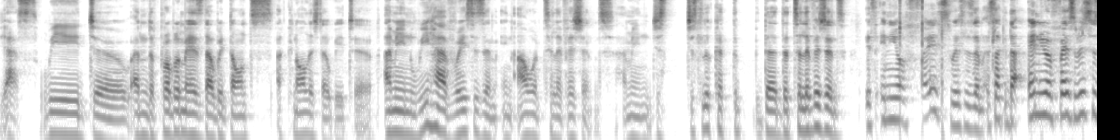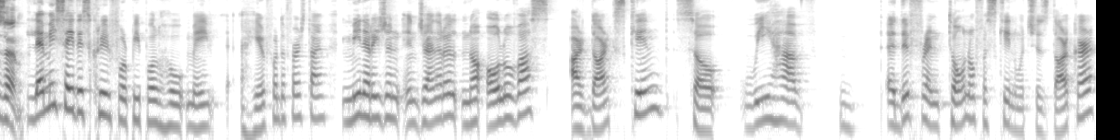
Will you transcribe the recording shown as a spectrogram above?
Yes, we do. And the problem is that we don't acknowledge that we do. I mean, we have racism in our televisions. I mean, just just look at the the, the televisions. It's in your face racism. It's like that in your face racism. Let me say this clear for people who may hear for the first time. MENA region in general, not all of us are dark skinned, so we have a different tone of a skin which is darker,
